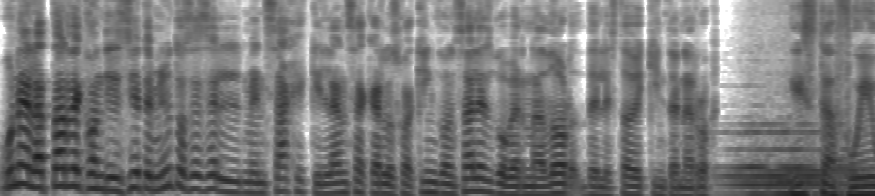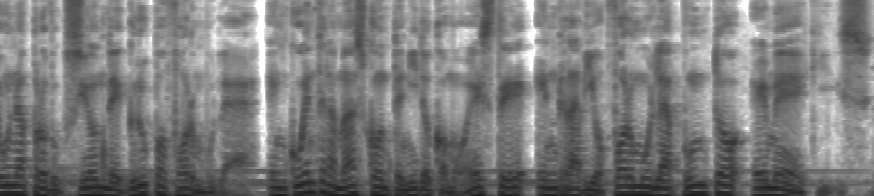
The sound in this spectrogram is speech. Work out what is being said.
Una de la tarde con 17 minutos es el mensaje que lanza Carlos Joaquín González, gobernador del estado de Quintana Roo. Esta fue una producción de Grupo Fórmula. Encuentra más contenido como este en radioformula.mx.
